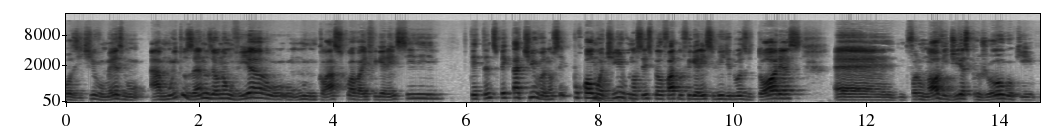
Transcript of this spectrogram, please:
positivo mesmo, há muitos anos eu não via um clássico Havaí Figueirense ter tanta expectativa. Não sei por qual uhum. motivo, não sei se pelo fato do Figueirense vir de duas vitórias. É, foram nove dias para o jogo, que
